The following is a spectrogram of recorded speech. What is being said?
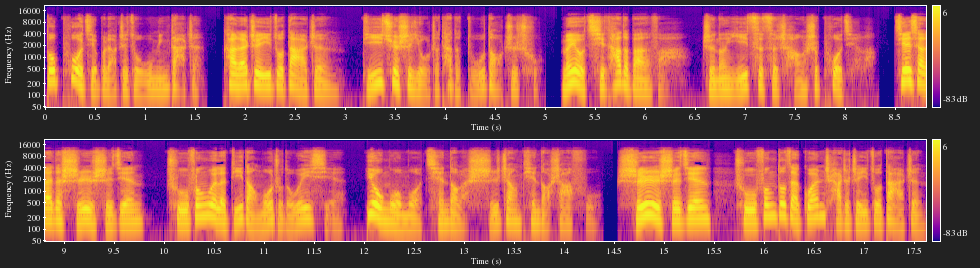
都破解不了这座无名大阵。看来这一座大阵的确是有着它的独到之处，没有其他的办法，只能一次次尝试破解了。接下来的十日时间，楚风为了抵挡魔主的威胁，又默默签到了十张天道杀符。十日时间，楚风都在观察着这一座大阵，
